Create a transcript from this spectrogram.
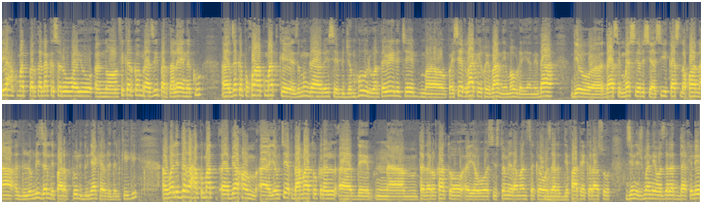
دې حکومت پرتله که سره وایو نو فکر کوم راځي پرتله نه کو ځکه په خو حکومت کې زمونږ رئیس جمهور ورته ویل چې پیسې غلا کوي خو باندې موړ یعنی دا دیو داسې مشر سیاسي کس لخوا نه لومړي ځل لپاره په ټول دنیا کې اوریدل کیږي ولې دغه حکومت بیا هم یو څه اقدامات وکړل د تدارکاتو یو سیستم رامنځته کړ وزارت دفاع ته کراسو ځینې ژمنې وزارت داخلي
